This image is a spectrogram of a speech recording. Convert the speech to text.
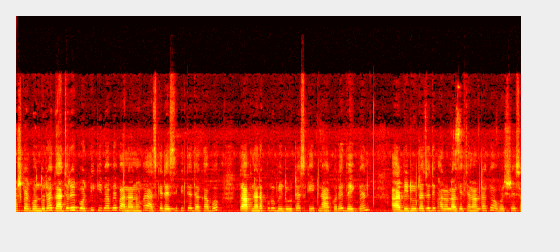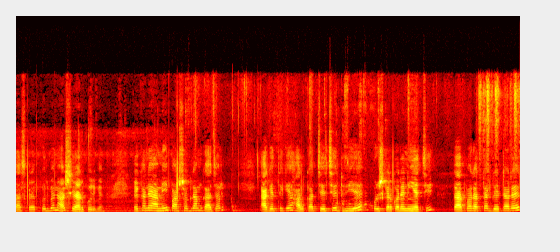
নমস্কার বন্ধুরা, গাজরের বরফি কীভাবে বানানো হয় আজকে রেসিপিতে দেখাবো। তো আপনারা পুরো ভিডিওটা স্কিপ না করে দেখবেন। আর ভিডিওটা যদি ভালো লাগে চ্যানেলটাকে অবশ্যই সাবস্ক্রাইব করবেন আর শেয়ার করবেন। এখানে আমি পাঁচশো গ্রাম গাজর আগে থেকে হালকা চেঁচে ধুয়ে পরিষ্কার করে নিয়েছি। তারপর একটা গ্রেটারের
